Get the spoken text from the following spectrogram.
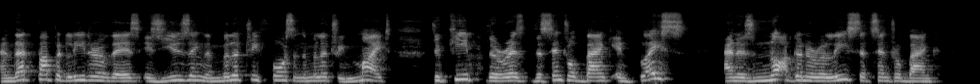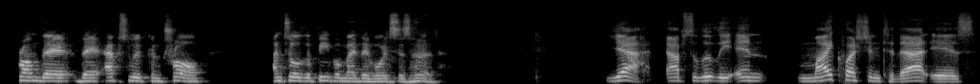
And that puppet leader of theirs is using the military force and the military might to keep the, res- the central bank in place and is not going to release that central bank from their, their absolute control until the people made their voices heard. Yeah, absolutely. And my question to that is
